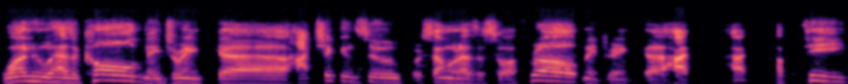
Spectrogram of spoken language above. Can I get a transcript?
one who has a cold may drink uh, hot chicken soup, or someone who has a sore throat may drink uh, hot, hot cup of tea.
